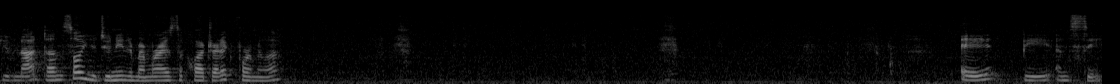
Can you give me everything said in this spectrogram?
If you've not done so, you do need to memorize the quadratic formula. A, B, and C.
